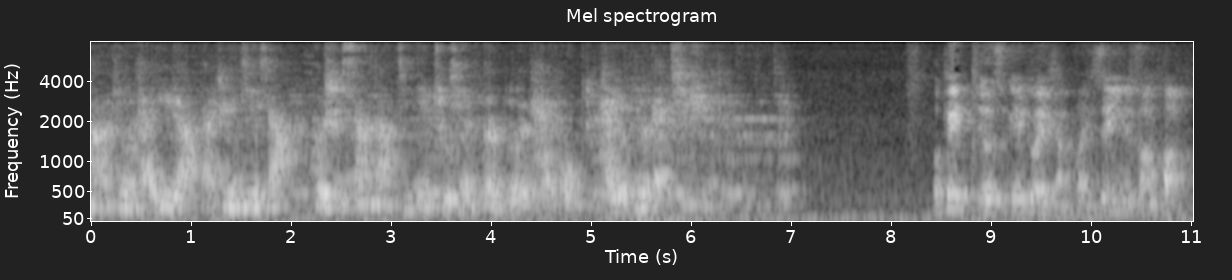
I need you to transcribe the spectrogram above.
港的天文台预料，反射现象会使香港今年出现更多的台风，还有热带气旋。OK，就是跟各位讲反声音的状况，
